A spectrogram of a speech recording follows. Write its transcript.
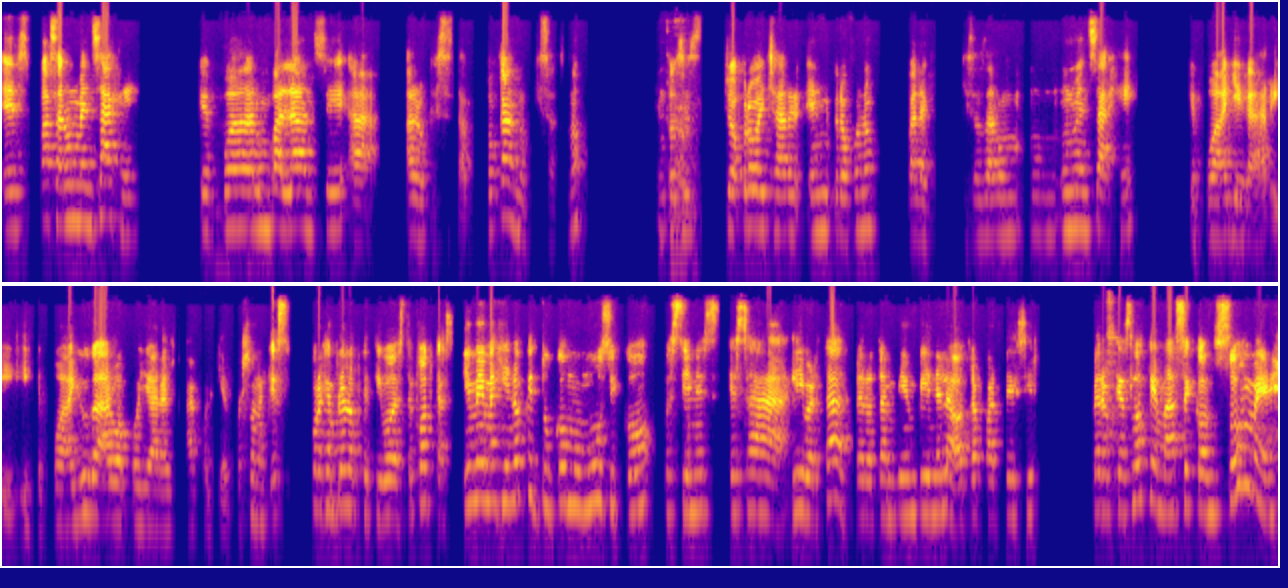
es pasar un mensaje que pueda dar un balance a, a lo que se está tocando, quizás, ¿no? Entonces, claro. yo aprovechar el micrófono para quizás dar un, un, un mensaje que pueda llegar y, y, que pueda ayudar o apoyar a, a, cualquier persona, que es, por ejemplo, el objetivo de este podcast. Y me imagino que tú como músico, pues tienes esa libertad, pero también viene la otra parte de decir, pero ¿qué es lo que más se consume?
